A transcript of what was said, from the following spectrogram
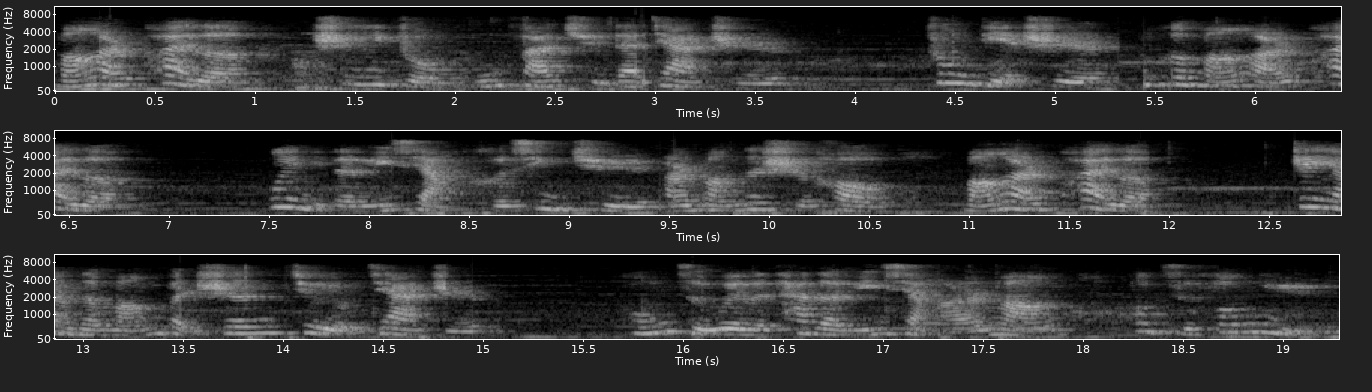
忙而快乐是一种无法取代的价值。重点是如何忙而快乐。为你的理想和兴趣而忙的时候，忙而快乐，这样的忙本身就有价值。孔子为了他的理想而忙，不辞风雨。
